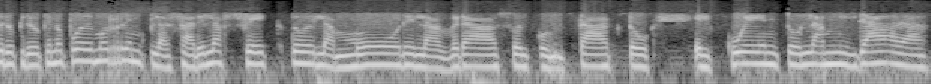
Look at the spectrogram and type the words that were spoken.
pero creo que no podemos reemplazar el afecto, el amor, el abrazo, el contacto, el cuento, la mirada.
